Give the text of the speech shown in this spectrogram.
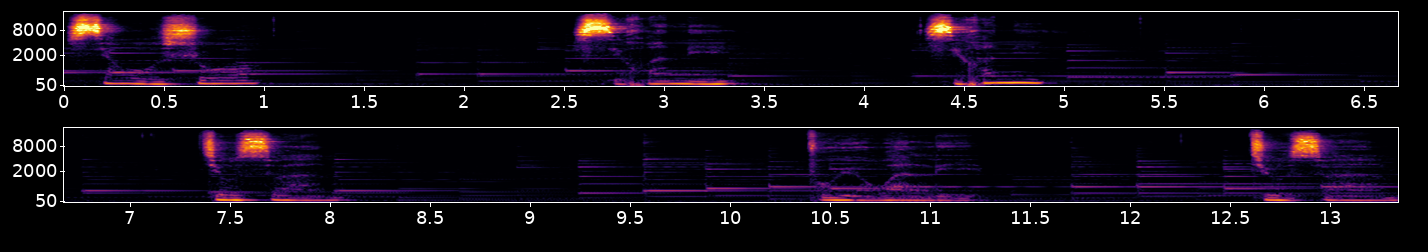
向我说喜欢你。喜欢你，就算不远万里，就算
